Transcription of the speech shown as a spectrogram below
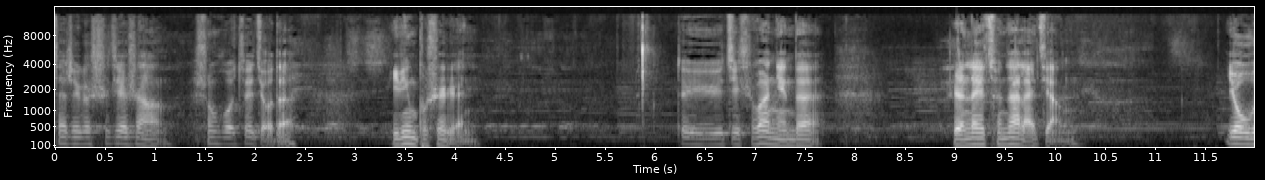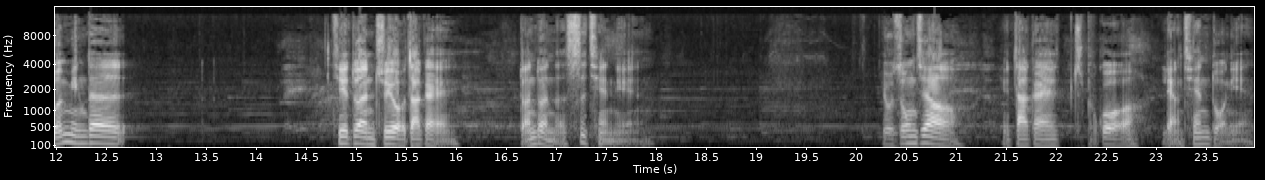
在这个世界上生活最久的，一定不是人。对于几十万年的人类存在来讲，有文明的。阶段只有大概短短的四千年，有宗教也大概只不过两千多年。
